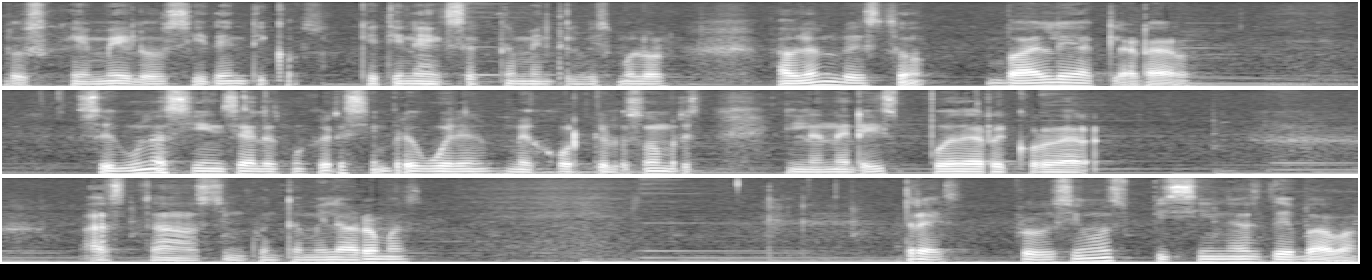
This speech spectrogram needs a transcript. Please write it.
los gemelos idénticos, que tienen exactamente el mismo olor. Hablando de esto, vale aclarar según la ciencia, las mujeres siempre huelen mejor que los hombres y la nariz puede recordar hasta 50.000 aromas. 3. Producimos piscinas de baba.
